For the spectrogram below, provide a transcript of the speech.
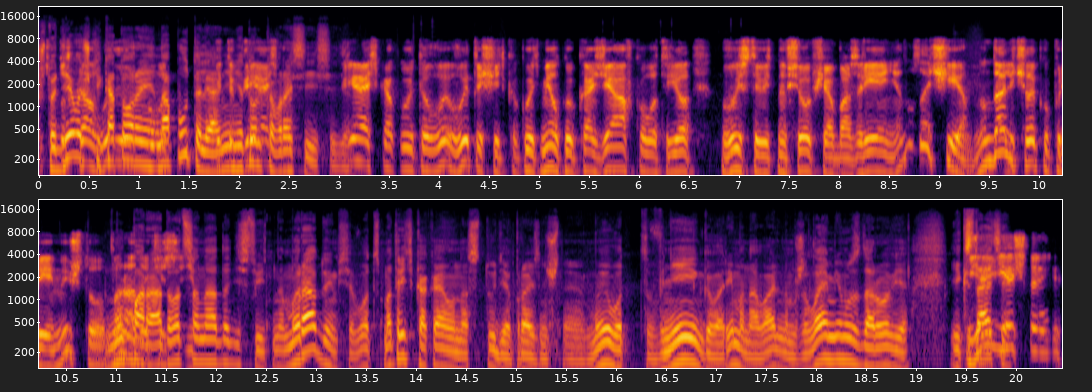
что девочки, сказал, которые вы, напутали, они не грязь, только в России сидят. Грязь какую-то вы, вытащить, какую-то мелкую козявку, вот ее выставить на всеобщее обозрение. Ну зачем? Ну дали человеку премию, что Ну порадоваться надо, действительно. Мы радуемся. Вот смотрите, какая у нас студия праздничная. Мы вот в ней говорим о Навальном, желаем ему здоровья. И, кстати... Я, я считаю,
